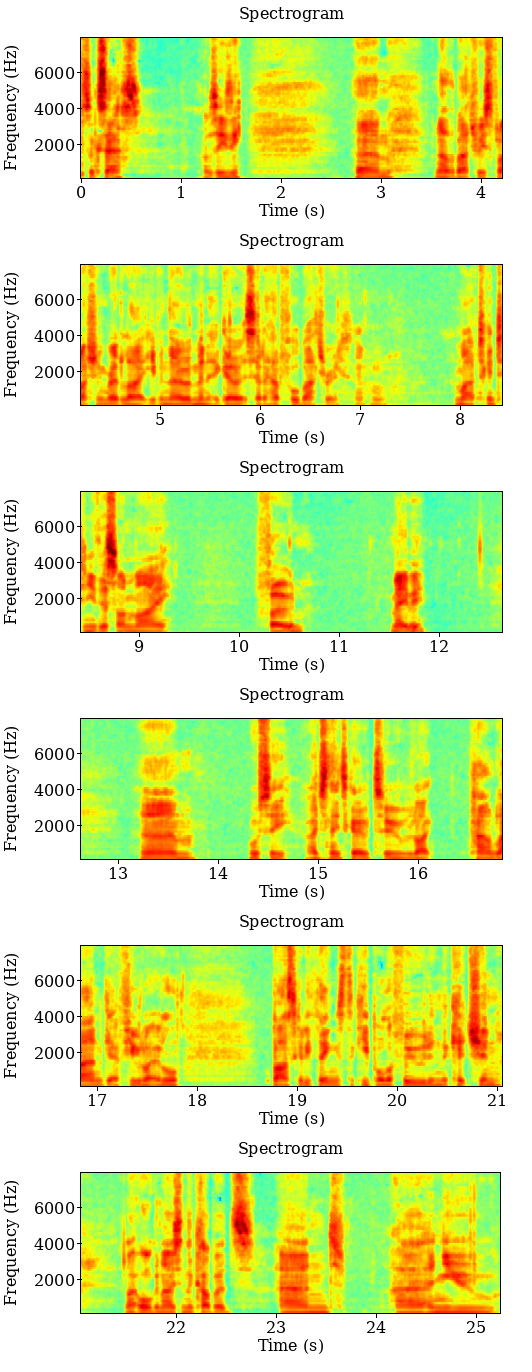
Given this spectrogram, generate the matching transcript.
Success. That was easy. Um, now the battery's flashing red light, even though a minute ago it said it had full battery. Hmm. I might have to continue this on my phone, maybe. Um, we'll see. I just need to go to like Poundland, get a few like little baskety things to keep all the food in the kitchen, like organising the cupboards, and uh, a new,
